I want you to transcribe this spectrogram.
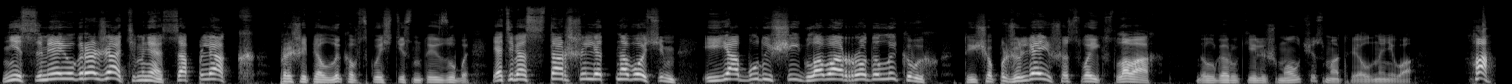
«Не смей угрожать мне, сопляк!» — прошипел Лыков сквозь стиснутые зубы. «Я тебя старше лет на восемь, и я будущий глава рода Лыковых. Ты еще пожалеешь о своих словах!» Долгорукий лишь молча смотрел на него. «Ха!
